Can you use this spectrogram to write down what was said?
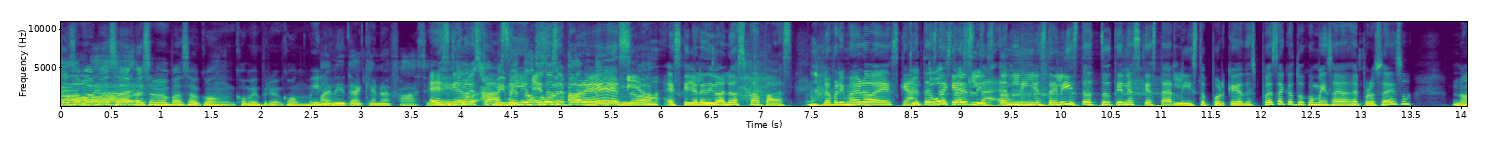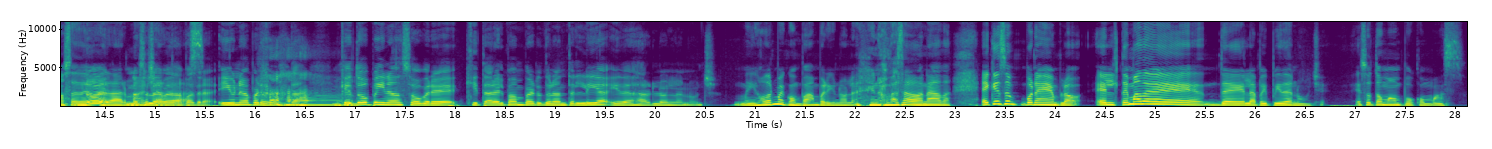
Eso me pasó, eso me pasó con, con mi prim- con Milo. Manita, que no es fácil. Es que no es a mí fácil. me tocó Entonces, en por eso es que yo le digo a los papás, lo primero es que Que antes de que esta- el niño esté listo, tú tienes que estar listo, porque después de que tú comienzas el proceso, no se debe no, dar no se le debe dar para atrás. Y una pregunta. ¿Qué tú opinas sobre quitar el pamper durante el día y dejarlo en la noche? Mi hijo duerme con pamper y no, le, y no ha pasado nada. Es que eso, por ejemplo, el tema de, de la pipí de noche, eso toma un poco más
